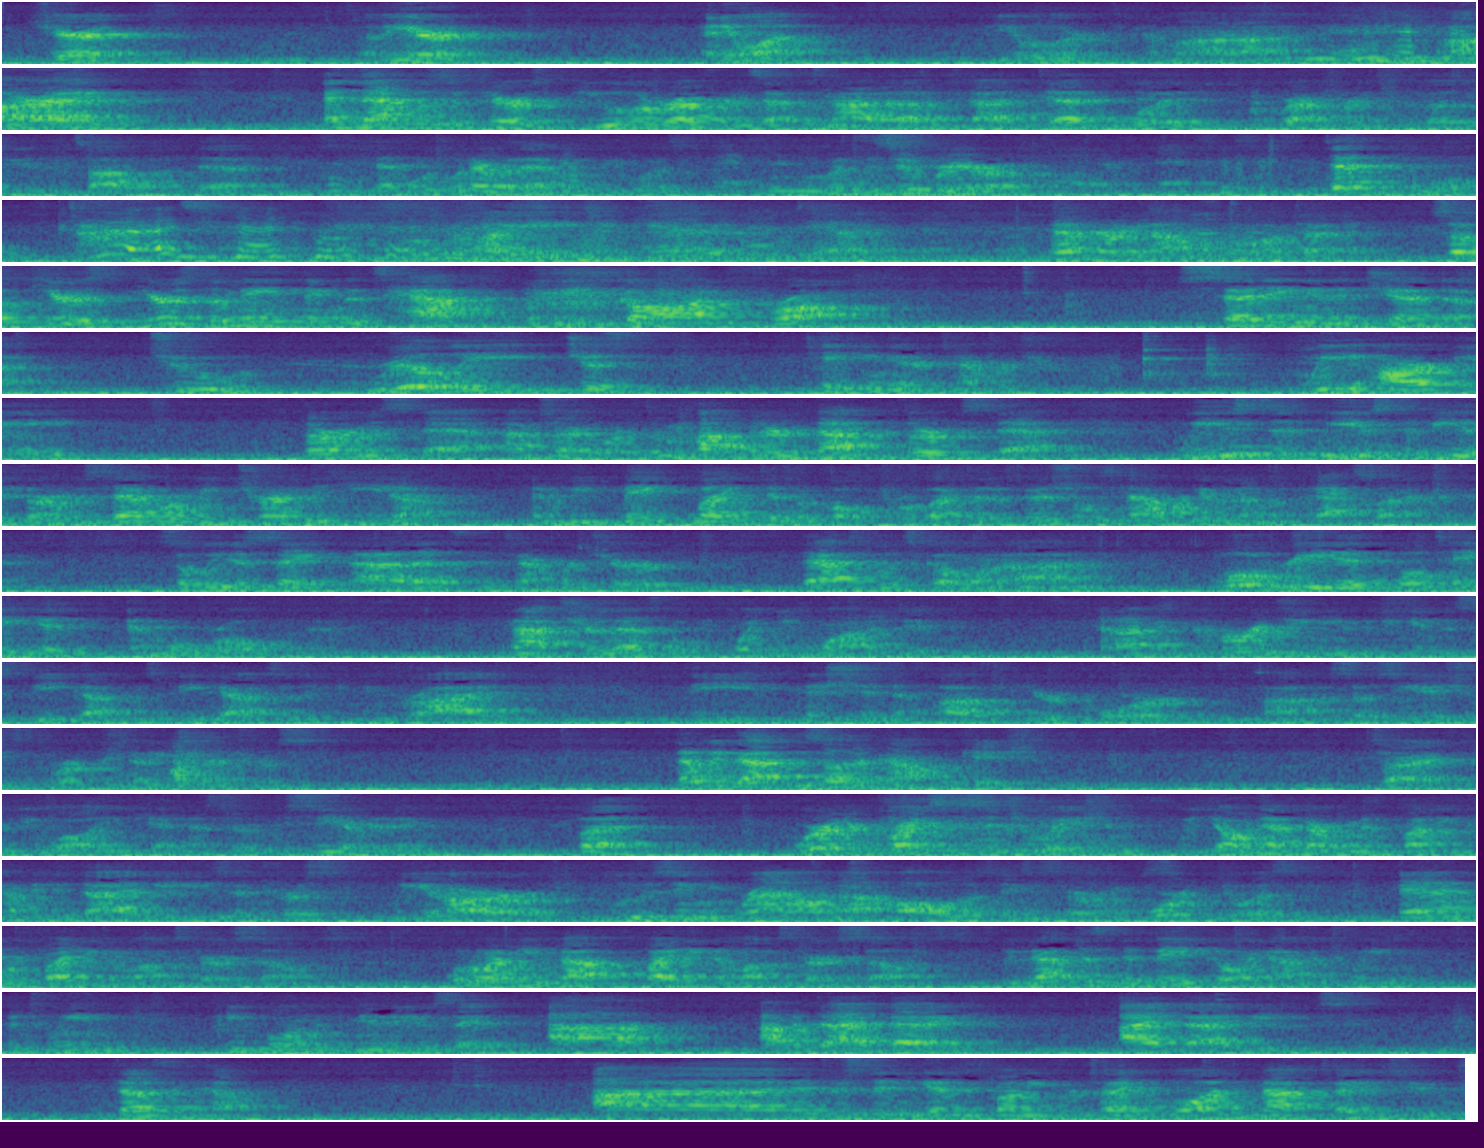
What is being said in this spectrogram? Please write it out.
it. Share it. Let me hear it. Anyone? Bueller, come on. All right. And that was a Ferris Bueller reference. That was not a, a Deadwood reference for those of you that saw the Deadwood, whatever that movie was, with the superhero. Deadpool. My age again. Damn it. Haven't heard a comic in a long time. So here's here's the main thing that's happened. We've gone from setting an agenda to really just taking their temperature. We are a thermostat. I'm sorry, we're a thermometer, not a thermostat. We used to we used to be a thermostat where we turn the heat up and we make life difficult for elected officials. Now we're giving them a pass on everything. So we just say, ah, that's the temperature. That's what's going on. We'll read it, we'll take it, and we'll roll with it. Not sure that's what, what you want to do. And I'm encouraging you to begin to speak up and speak out so that you can drive the mission of your core uh, associations representing your interests. Then we've got this other complication. Sorry for you all, you can't necessarily see everything. But we're in a crisis situation. We don't have government funding coming to diabetes interests. We are losing ground on all the things that are important to us, and we're fighting amongst ourselves. What do I mean about fighting amongst ourselves? We've got this debate going on between between people in the community who say, ah, I'm a diabetic, I have diabetes. It Doesn't help. I'm interested in getting funding for type 1, not type 2.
